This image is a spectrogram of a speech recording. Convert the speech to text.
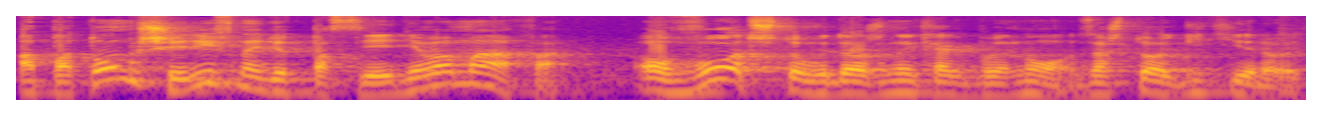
А потом шериф найдет последнего мафа. Вот что вы должны как бы, ну, за что агитировать.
